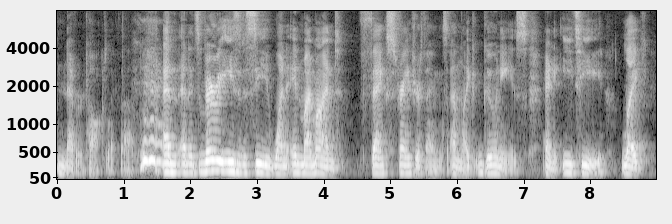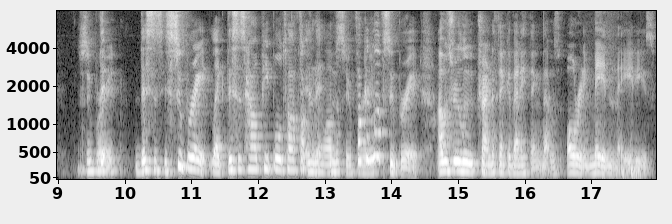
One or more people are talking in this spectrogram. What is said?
never talked like that. and and it's very easy to see when in my mind, thanks Stranger Things and like Goonies and E.T., like Super th- Eight. this is Super Eight. Like this is how people talk to in Fucking the, in love the Super fucking 8. love Super Eight. I was really trying to think of anything that was already made in the eighties,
